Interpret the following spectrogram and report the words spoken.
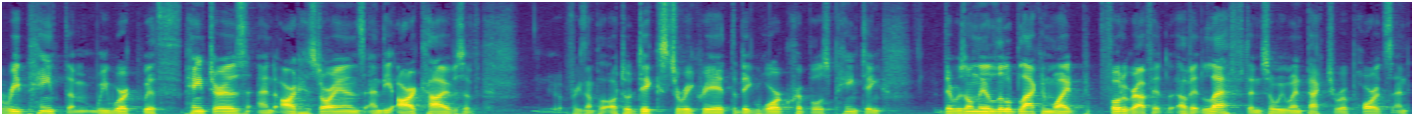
repaint them. We worked with painters and art historians and the archives of, for example, Otto Dix to recreate the big war cripples painting. There was only a little black and white photograph of it left, and so we went back to reports and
